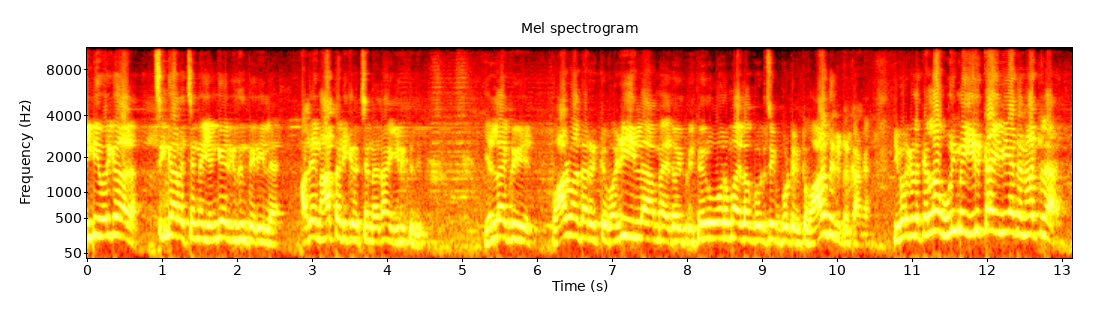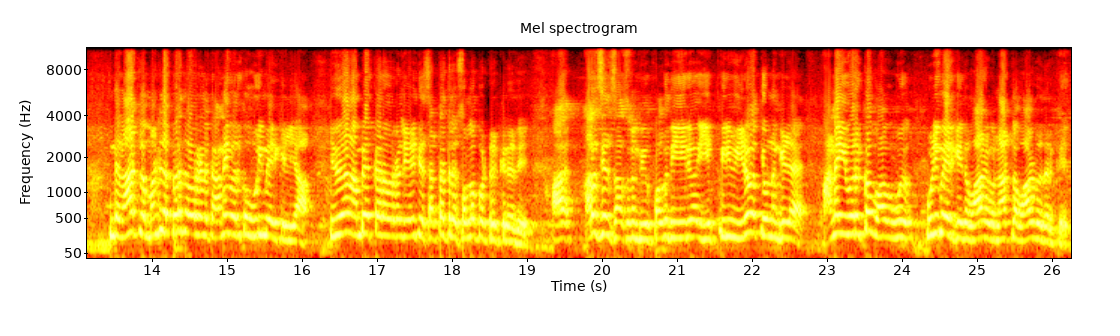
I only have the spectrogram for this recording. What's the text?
இன்னி வரைக்கும் சிங்கார சென்னை எங்கே இருக்குதுன்னு தெரியல. அதே நாத்தடிக்கிற சென்னை தான் இருக்குது. எல்லாம் இப்படி வாழ்வாதாரத்துக்கு வழி இல்லாம ஏதோ இப்படி தெரு எல்லாம் குடிசைக்கு போட்டுக்கிட்டு வாழ்ந்துகிட்டு இருக்காங்க. இவர்களுக்கெல்லாம் உரிமை இருக்கா இல்லையா இந்த நாட்டுல? இந்த நாட்டுல மண்ணில் பிறந்தவர்களுக்கு அனைவருக்கும் உரிமை இருக்கு இல்லையா? இதுதான் அம்பேத்கர் அவர்கள் எழுதிய சட்டத்துல சொல்லப்பட்டிருக்கிறது. அ- அரசியல் சாசனம் பகுதி பிரிவு இருபத்தி ஒண்ணு கீழே அனைவருக்கும் வா- உ- உரிமை இருக்கு இந்த வாழ் நாட்டுல வாழ்வதற்கு.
